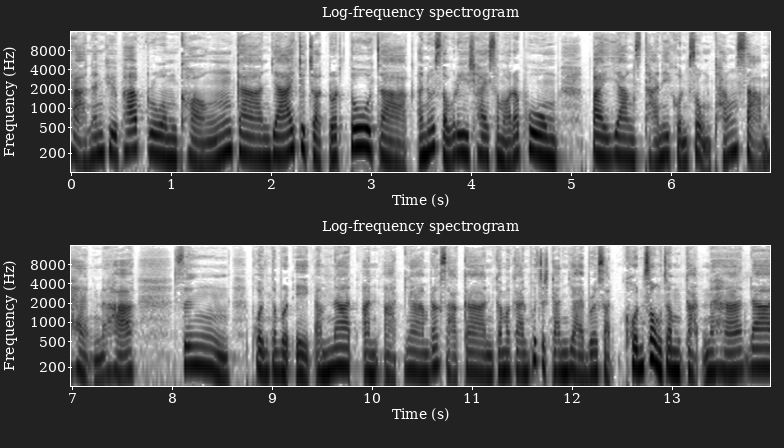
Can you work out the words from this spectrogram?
ค่ะ นั่นคือภาพรวมของการย้ายจุดจอดรถตู้จากอนุสาวรีย์ชัยสมรภูมิ ไปยังสถานีขนส่งทั้ง 3 แห่งนะคะ ซึ่งพลตำรวจเอกอำนาจอันอาจงามรักษาการกรรมการผู้จัดการใหญ่บริษัทขนส่งจำกัดนะคะได้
